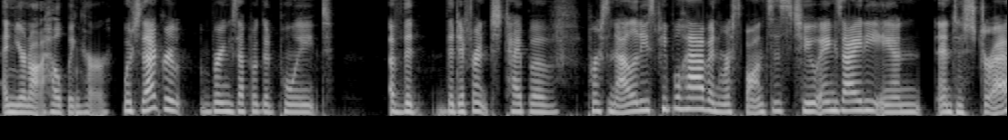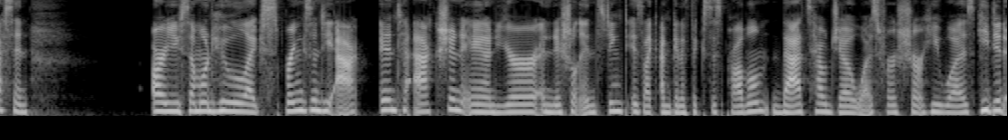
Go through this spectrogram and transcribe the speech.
and you're not helping her. which that group brings up a good point of the the different type of personalities people have and responses to anxiety and and to stress and are you someone who like springs into ac- into action and your initial instinct is like i'm gonna fix this problem. That's how joe was for sure. He was he did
